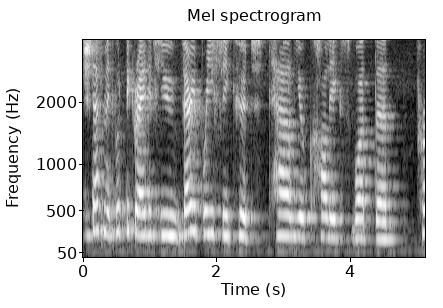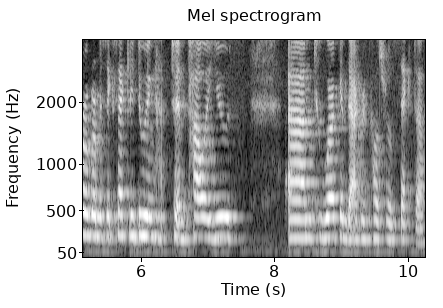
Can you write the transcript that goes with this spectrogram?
Steffen, it would be great if you very briefly could tell your colleagues what the program is exactly doing to empower youth um, to work in the agricultural sector.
